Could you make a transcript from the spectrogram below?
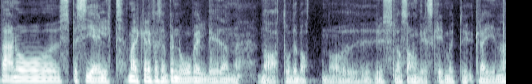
Det er noe spesielt. Merker det f.eks. nå veldig i den Nato-debatten og Russlands angrepskrig mot Ukraina.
